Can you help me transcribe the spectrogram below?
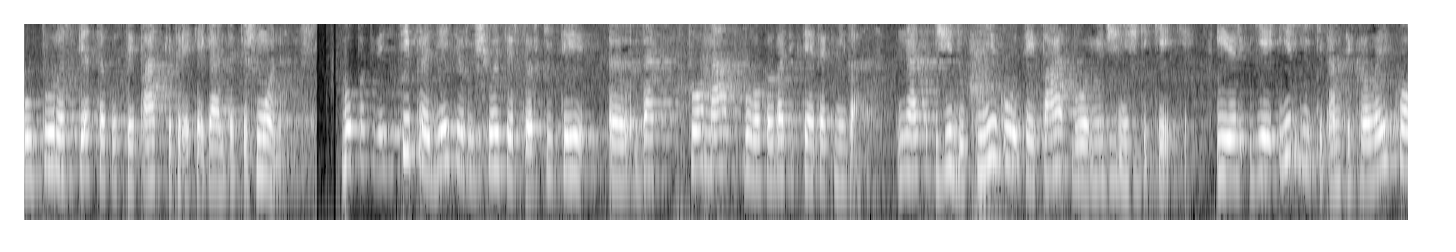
kultūros pėtsakus taip pat, kaip reikia gelbėti žmonės. Buvo pakviesti pradėti rušiuoti ir tvarkyti, e, bet tuo metu buvo kalba tik tai apie knygas, nes žydų knygų taip pat buvo milžiniški kiekiai. Ir jie irgi iki tam tikro laiko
